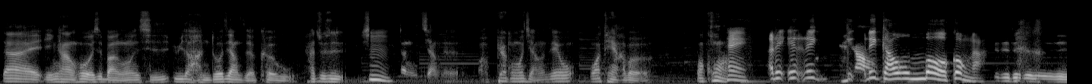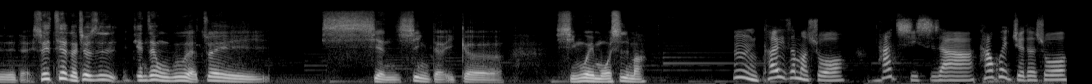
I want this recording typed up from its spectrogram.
在银行或者是保险公司，其实遇到很多这样子的客户，他就是嗯，像你讲的、嗯哦，不要跟我讲这些，我听不。我看，嘿，啊你你你你搞我莫讲啊！对对对对对对对对，所以这个就是天真无辜的最显性的一个行为模式吗？嗯，可以这么说。他其实啊，他会觉得说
